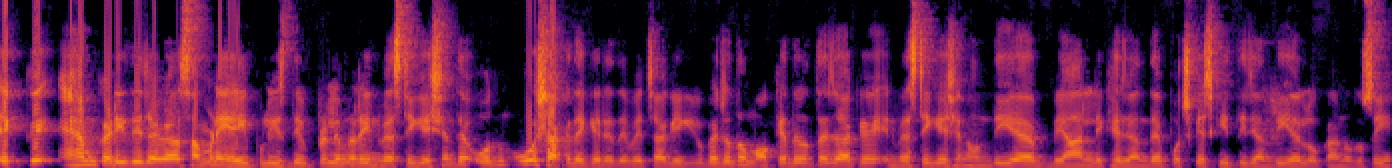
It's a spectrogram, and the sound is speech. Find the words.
ਇੱਕ ਅਹਿਮ ਕੜੀ ਦੀ ਜਗ੍ਹਾ ਸਾਹਮਣੇ ਆਈ ਪੁਲਿਸ ਦੀ ਪ੍ਰੀਲਿਮਿਨਰੀ ਇਨਵੈਸਟੀਗੇਸ਼ਨ ਤੇ ਉਹ ਉਹ ਸ਼ੱਕ ਦੇ ਘੇਰੇ ਦੇ ਵਿੱਚ ਆ ਗਈ ਕਿਉਂਕਿ ਜਦੋਂ ਮੌਕੇ ਦੇ ਉੱਤੇ ਜਾ ਕੇ ਇਨਵੈਸਟੀਗੇਸ਼ਨ ਹੁੰਦੀ ਹੈ, ਬਿਆਨ ਲਿਖੇ ਜਾਂਦੇ ਪੁੱਛਗਿੱਛ ਕੀਤੀ ਜਾਂਦੀ ਹੈ ਲੋਕਾਂ ਨੂੰ, ਤੁਸੀਂ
